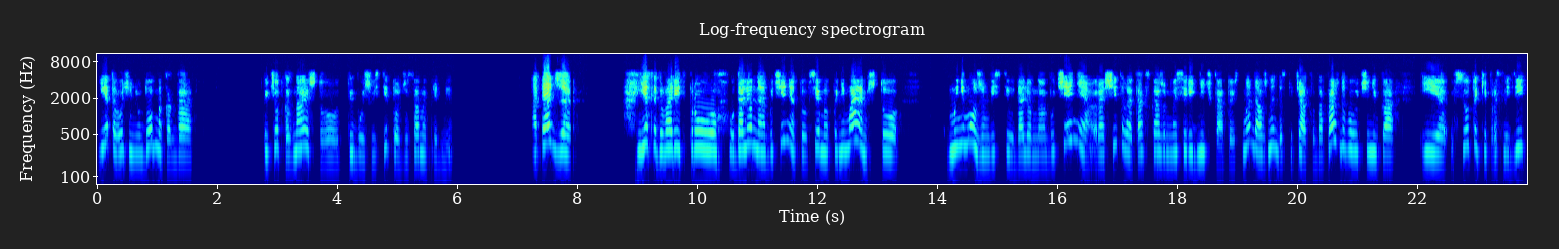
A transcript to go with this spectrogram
и это очень удобно, когда ты четко знаешь, что ты будешь вести тот же самый предмет. Опять же, если говорить про удаленное обучение, то все мы понимаем, что мы не можем вести удаленное обучение, рассчитывая, так скажем, на середнячка. То есть мы должны достучаться до каждого ученика и все-таки проследить,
